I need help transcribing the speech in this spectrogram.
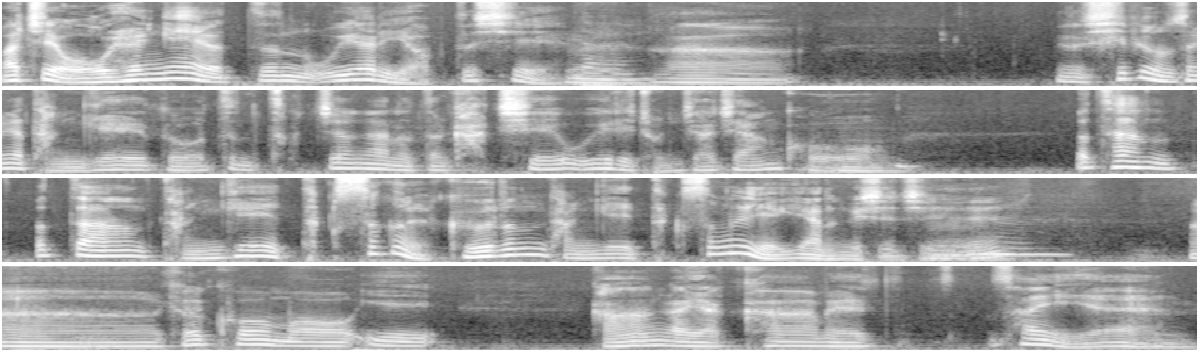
음. 마치 오행에 어떤 우열이 없듯이 네. 아, 이런 12운성의 단계에도 어떤 특정한 어떤 가치의 우열이 존재하지 않고 어떠한 어떠한 단계의 특성을 그런 단계의 특성을 얘기하는 것이지 음. 어, 결코 뭐 이 강함과 약함의 사이에 음.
